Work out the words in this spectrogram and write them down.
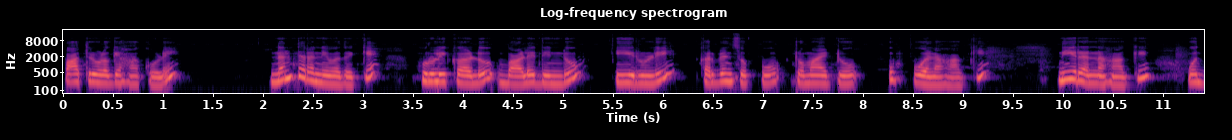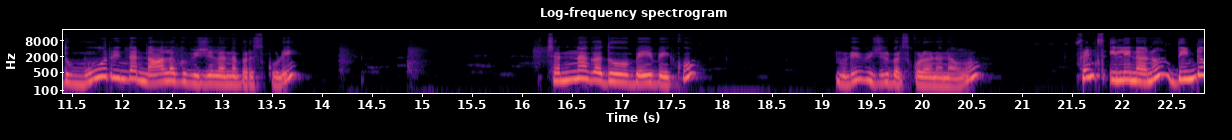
ಪಾತ್ರೆ ಒಳಗೆ ಹಾಕ್ಕೊಳ್ಳಿ. ನಂತರ ನೀವು ಅದಕ್ಕೆ ಹುರುಳಿಕಾಳು, ಬಾಳೆದಿಂಡು, ಈರುಳ್ಳಿ, ಕರ್ಬೇವಿನ ಸೊಪ್ಪು, ಟೊಮ್ಯಾಟೊ ಉಪ್ಪನ್ನು ಹಾಕಿ, ನೀರನ್ನು ಹಾಕಿ ಒಂದು ಮೂರರಿಂದ ನಾಲ್ಕು ವಿಷಲನ್ನು ಬರೆಸ್ಕೊಳ್ಳಿ. ಚೆನ್ನಾಗದು ಬೇಯಬೇಕು. ನೋಡಿ, ವಿಜಿಲ್ ಬರ್ಸ್ಕೊಳ್ಳೋಣ ನಾವು. ಫ್ರೆಂಡ್ಸ್, ಇಲ್ಲಿ ನಾನು ದಿಂಡು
